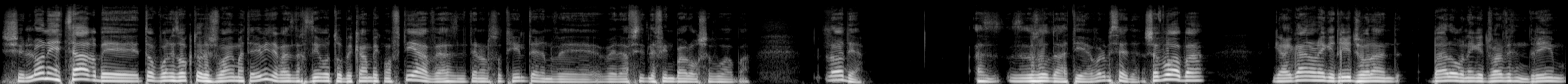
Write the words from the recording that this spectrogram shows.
שלא נעצר ב... טוב בוא נזרוק אותו לשבועיים מהטלוויזיה ואז נחזיר אותו בקאמבק מפתיע ואז ניתן לו לעשות הילטרן ו... ולהפסיד לפין בלור שבוע הבא. לא יודע. אז זו, דעתי אבל בסדר. שבוע הבא גרגנו נגד רידג' הולנד, בלור נגד ולווטן דרים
